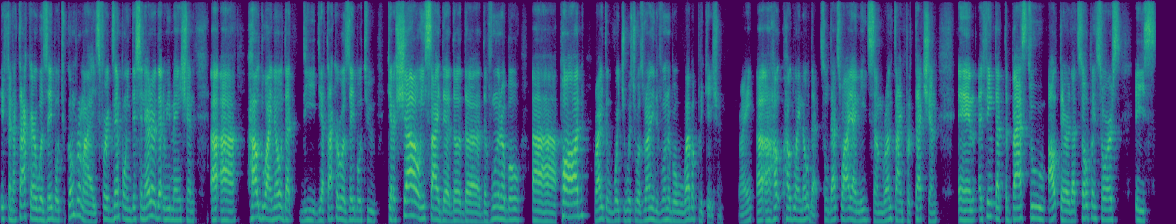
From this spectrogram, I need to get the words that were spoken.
if an attacker was able to compromise? For example, in the scenario that we mentioned, uh, uh, how do I know that the, the attacker was able to get a shell inside the, the, the, the vulnerable uh, pod, right? Which, which was running the vulnerable web application, right? Uh, uh, how, how do I know that? So that's why I need some runtime protection. And I think that the best tool out there that's open source is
